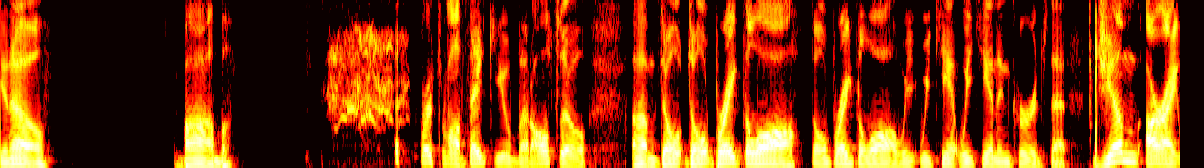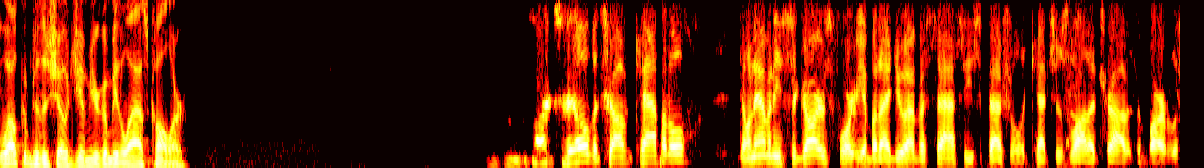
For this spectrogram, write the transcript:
you know, Bob. First of all, thank you, but also, um, don't don't break the law. Don't break the law. We we can't we can't encourage that. Jim, all right. Welcome to the show, Jim. You're going to be the last caller. Clarksville, the trout capital. Don't have any cigars for you, but I do have a sassy special. It catches a lot of trout at the barbless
